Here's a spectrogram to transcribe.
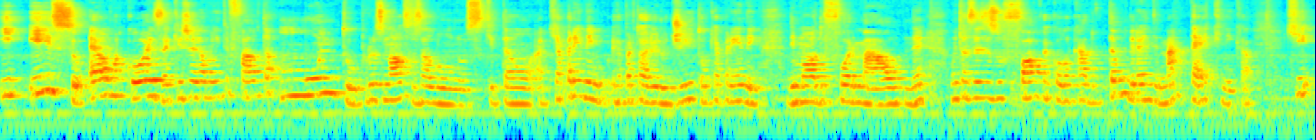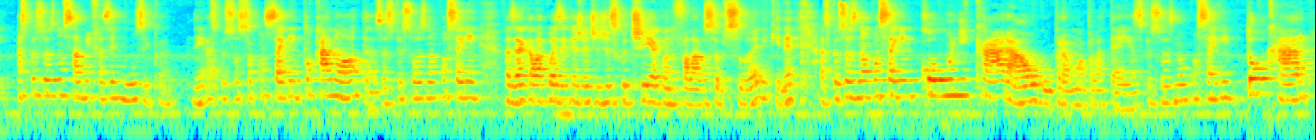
E isso é uma coisa que geralmente falta muito para os nossos alunos que estão que aprendem repertório erudito ou que aprendem de modo formal, né? Muitas vezes o foco é colocado tão grande na técnica que as pessoas não sabem fazer música, né? As pessoas só conseguem tocar notas, as pessoas não conseguem fazer aquela coisa que a gente discutia quando falava sobre Suanic, né? As pessoas não conseguem comunicar algo para uma plateia, as pessoas não conseguem tocar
